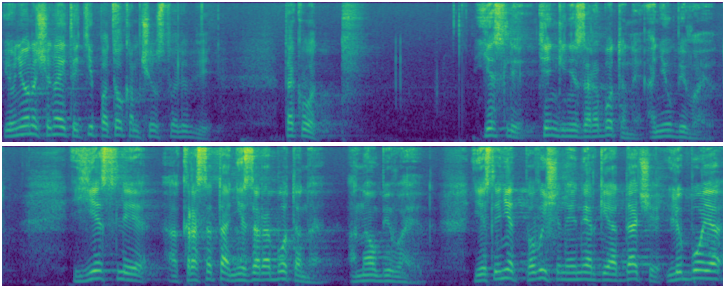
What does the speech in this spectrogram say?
и у него начинает идти потоком чувства любви. Так вот, если деньги не заработаны, они убивают. Если а, красота не заработана, она убивает. Если нет повышенной энергии отдачи, любое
